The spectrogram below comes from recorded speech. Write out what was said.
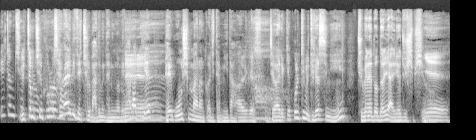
1.7% 1.7% 생활비 대출을 받으면 되는 겁니다. 한 네. 학기에 150만 원까지 됩니다. 알겠습니다. 제가 이렇게 꿀팁을 드렸으니 주변에도 널리 알려주십시오. 예.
